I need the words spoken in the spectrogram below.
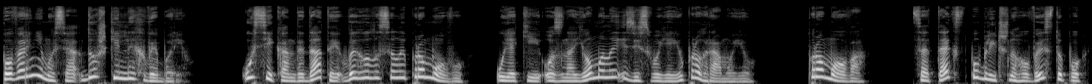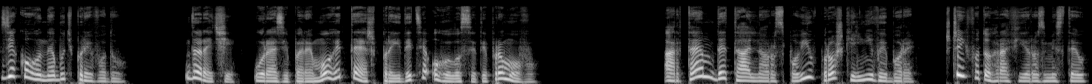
Повернімося до шкільних виборів. Усі кандидати виголосили промову, у якій ознайомили зі своєю програмою. Промова це текст публічного виступу з якого небудь приводу. До речі, у разі перемоги теж прийдеться оголосити промову. Артем детально розповів про шкільні вибори, ще й фотографії розмістив,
